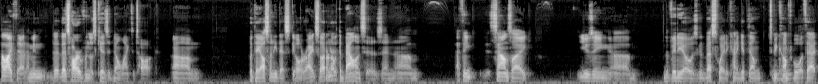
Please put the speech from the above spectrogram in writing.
I like that. I mean, th- that's hard when those kids that don't like to talk. Um, but they also need that skill, right? So I don't know what the balance is, and um, I think it sounds like using um, the video is the best way to kind of get them to be Mhm. comfortable with that,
